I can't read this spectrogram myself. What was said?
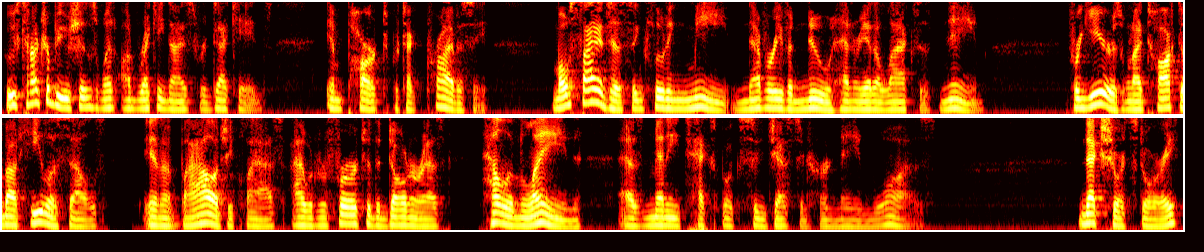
whose contributions went unrecognized for decades, in part to protect privacy. Most scientists, including me, never even knew Henrietta Lacks' name. For years, when I talked about HeLa cells in a biology class, I would refer to the donor as Helen Lane, as many textbooks suggested her name was. Next short story.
